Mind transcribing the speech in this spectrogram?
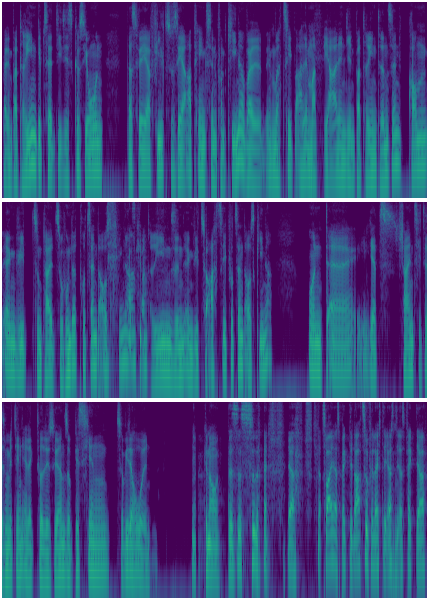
bei den Batterien gibt es ja die Diskussion, dass wir ja viel zu sehr abhängig sind von China, weil im Prinzip alle Materialien, die in Batterien drin sind, kommen irgendwie zum Teil zu 100 Prozent aus China. China. Batterien sind irgendwie zu 80 Prozent aus China. Und äh, jetzt scheint sich das mit den Elektrolyseuren so ein bisschen zu wiederholen. Ja, genau, das ist ja zwei Aspekte dazu. Vielleicht der erste mhm. Aspekt, ja,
